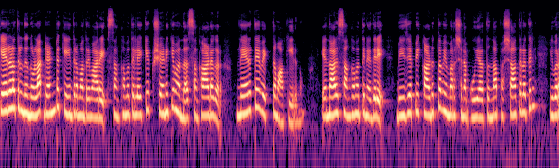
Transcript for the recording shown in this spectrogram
കേരളത്തിൽ നിന്നുള്ള രണ്ട് കേന്ദ്രമന്ത്രിമാരെ സംഗമത്തിലേക്ക് ക്ഷണിക്കുമെന്ന് സംഘാടകർ നേരത്തെ വ്യക്തമാക്കിയിരുന്നു. എന്നാൽ സംഗമത്തിനെതിരെ ബി ജെ പി കടുത്ത വിമർശനം ഉയർത്തുന്ന പശ്ചാത്തലത്തിൽ ഇവർ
